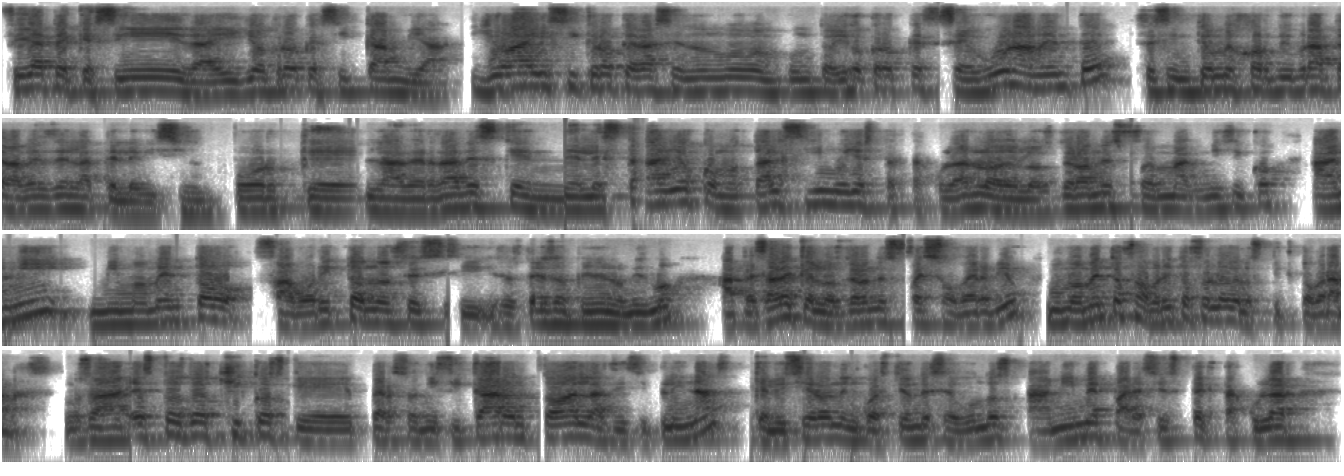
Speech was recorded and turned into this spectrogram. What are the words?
Fíjate que sí, de ahí yo creo que sí cambia. Yo ahí sí creo que das en un muy buen punto. Yo creo que seguramente se sintió mejor vibra a través de la televisión, porque la verdad es que en el estadio como tal sí muy espectacular. Lo de los drones fue magnífico. A mí, mi momento favorito, no sé si, si ustedes opinan lo mismo, a pesar de que los drones fue soberbio, mi momento favorito fue lo de los pictogramas. O sea, estos dos chicos que personificaron todas las disciplinas, que lo hicieron en cuestión de segundos, a mí me pareció espectacular.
